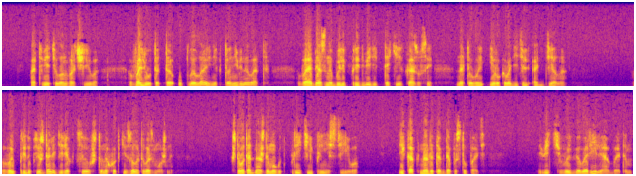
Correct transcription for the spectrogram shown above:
— ответил он ворчливо. «Валюта-то уплыла, и никто не виноват. Вы обязаны были предвидеть такие казусы, на то вы и руководитель отдела. Вы предупреждали дирекцию, что находки золота возможны? Что вот однажды могут прийти и принести его?» И как надо тогда поступать? Ведь вы говорили об этом.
